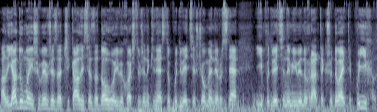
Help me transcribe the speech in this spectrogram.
Але я думаю, що ви вже зачекалися задовго і ви хочете вже на кінець подивитися, що в мене росте, і подивитися на мій виноград. Так що давайте, поїхали.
